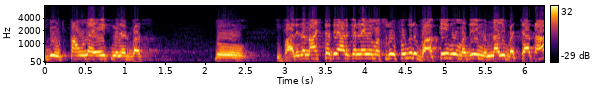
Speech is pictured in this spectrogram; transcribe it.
ابھی اٹھتا ہوں نا ایک منٹ بس۔ تو والدہ ناشتہ تیار کرنے میں مصروف ہو گئی واقعی وہ مدنی منا جو بچہ تھا،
